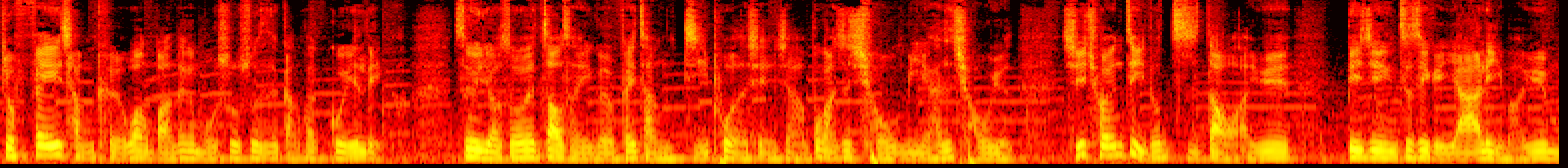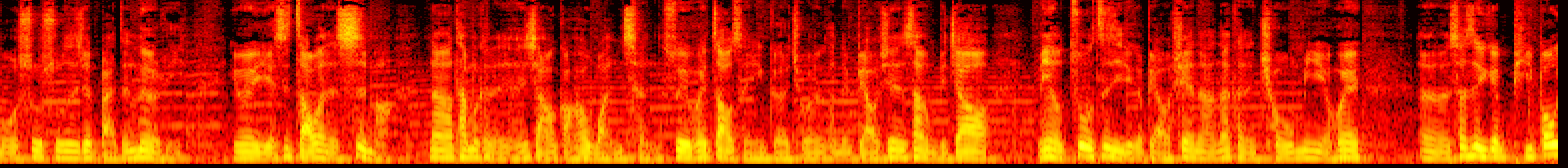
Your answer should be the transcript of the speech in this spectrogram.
就非常渴望把那个魔术数字赶快归零啊。所以有时候会造成一个非常急迫的现象，不管是球迷还是球员，其实球员自己都知道啊，因为毕竟这是一个压力嘛，因为魔术数字就摆在那里，因为也是早晚的事嘛，那他们可能很想要赶快完成，所以会造成一个球员可能表现上比较没有做自己的一个表现啊，那可能球迷也会，呃，算是一个皮包骨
